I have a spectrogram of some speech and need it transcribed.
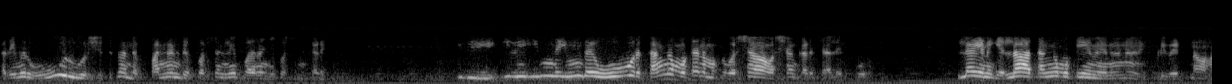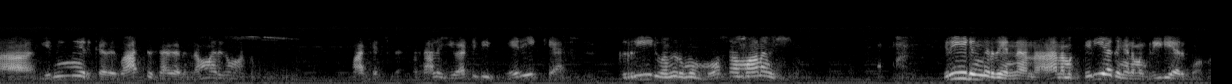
அதே மாதிரி ஒவ்வொரு வருஷத்துக்கும் அந்த பன்னெண்டு பர்சன்ட்லயும் பதினஞ்சு பர்சன்ட் கிடைக்கும். இது இது இந்த இந்த ஒவ்வொரு தங்க முட்டை நமக்கு வருஷம் வருஷம் கிடைச்சாலே போதும். இல்ல எனக்கு எல்லா தங்க முட்டையும் வேணும்னு இப்படி வெட்டினோம்னா எதுவுமே இருக்காது. வாஸ்து சாகாது. நம்ம இருக்க மாட்டோம். மார்க்கெட்ஸ்ல அதனால you had to be very careful greed வந்து ரொம்ப மோசமான விஷயம். கிரீடுங்கிறது என்னன்னா நமக்கு தெரியாதுங்க. நம்ம கிரீடியா இருக்கோம்.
